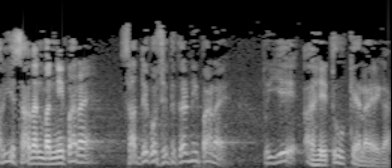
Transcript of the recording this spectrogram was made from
और ये साधन बन नहीं पा रहा है, साध्य को सिद्ध कर नहीं पा रहा है तो ये अहेतु कहलाएगा।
